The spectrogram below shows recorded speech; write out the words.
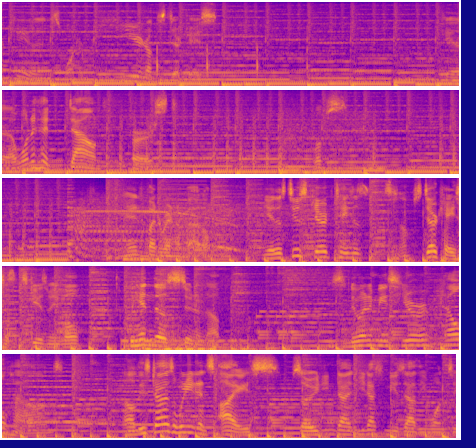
Okay, then one over here, up the staircase. Okay, I want to head down first. Whoops. And fight a random battle. Yeah, those two staircases, um, staircases, excuse me, we'll be hitting those soon enough. Some new enemies here, Hellhounds. Uh, these guys are weak against ice, so you need, you have to use that if you want to,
